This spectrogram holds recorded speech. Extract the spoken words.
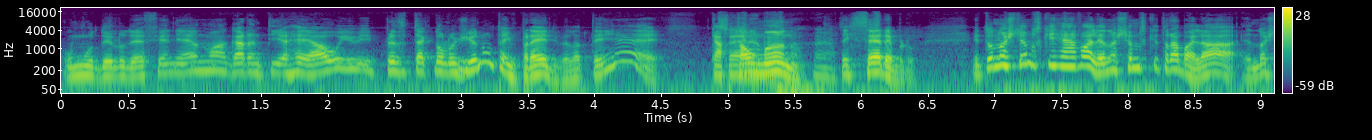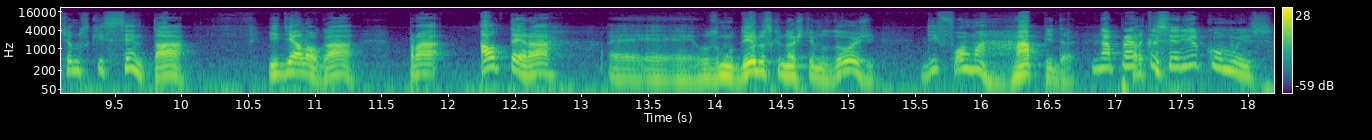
o modelo do FNE numa garantia real e a empresa de tecnologia não tem prédio, ela tem é, capital cérebro, humano, é. tem cérebro. Então nós temos que reavaliar, nós temos que trabalhar, nós temos que sentar e dialogar para alterar é, é, é, os modelos que nós temos hoje de forma rápida. Na prática que... seria como isso?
